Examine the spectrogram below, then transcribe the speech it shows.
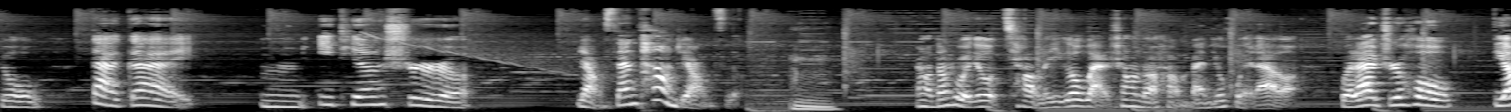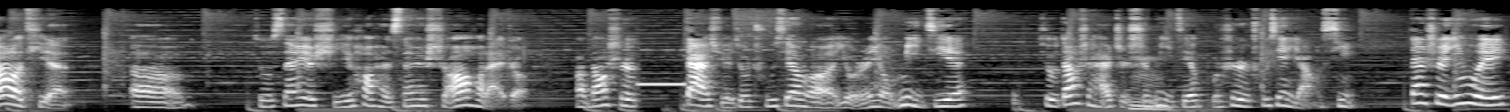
就大概嗯一天是两三趟这样子。嗯然后当时我就抢了一个晚上的航班就回来了。回来之后第二天，呃，就三月十一号还是三月十二号来着。啊，当时大学就出现了有人有密接，就当时还只是密接，不是出现阳性。但是因为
